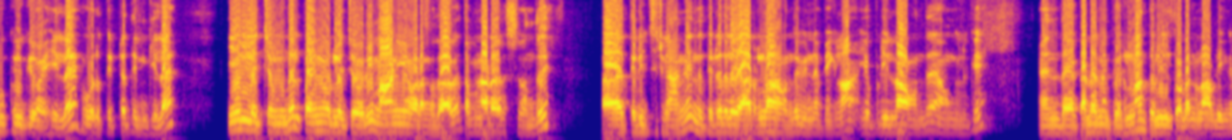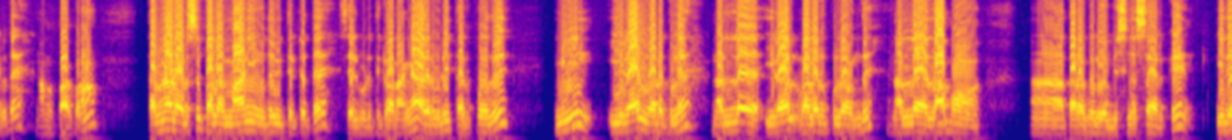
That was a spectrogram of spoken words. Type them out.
ஊக்குவிக்கும் வகையில ஒரு திட்டத்தின் கீழே ஏழு லட்சம் முதல் பதினோரு லட்சம் வரை மானியம் வழங்குவதாக தமிழ்நாடு அரசு வந்து தெரிவிச்சிருக்காங்க. இந்த திட்டத்துல யாரெல்லாம் வந்து விண்ணப்பிக்கலாம் எப்படிலாம் வந்து அவங்களுக்கு இந்த கடனை பெறலாம் தொழில் தொடங்கலாம் அப்படிங்கிறத நம்ம பார்க்குறோம். தமிழ்நாடு அரசு பல மானிய உதவி திட்டத்தை செயல்படுத்திட்டு வராங்க. அதன்படி தற்போது மீன் இறால் வரப்புல நல்ல இறால் வளர்ப்புல வந்து நல்ல லாபம் தரக்கூடிய பிசினஸா இருக்கு. இது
